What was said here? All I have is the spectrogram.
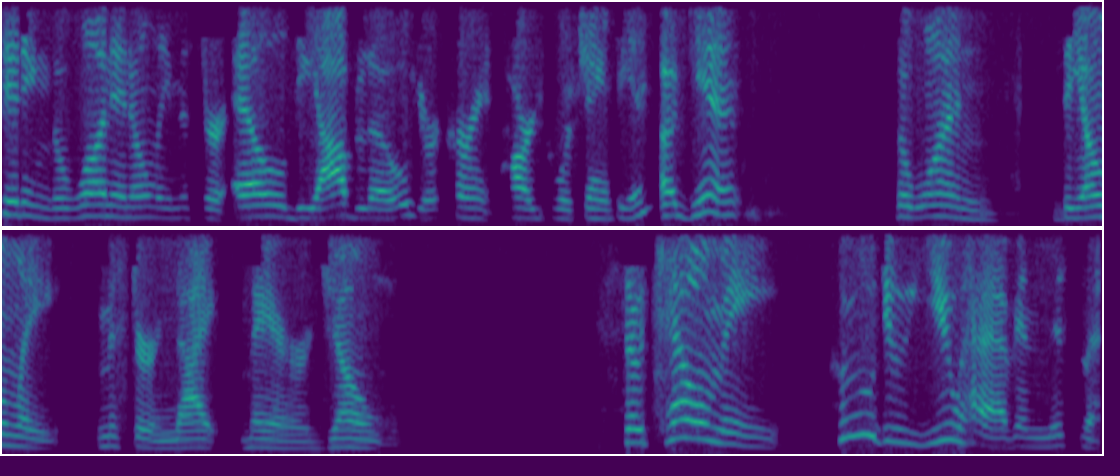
pitting the one and only Mr. El Diablo, your current hardcore champion, against the one, the only Mr. Nightmare Jones. So tell me, who do you have in this match?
